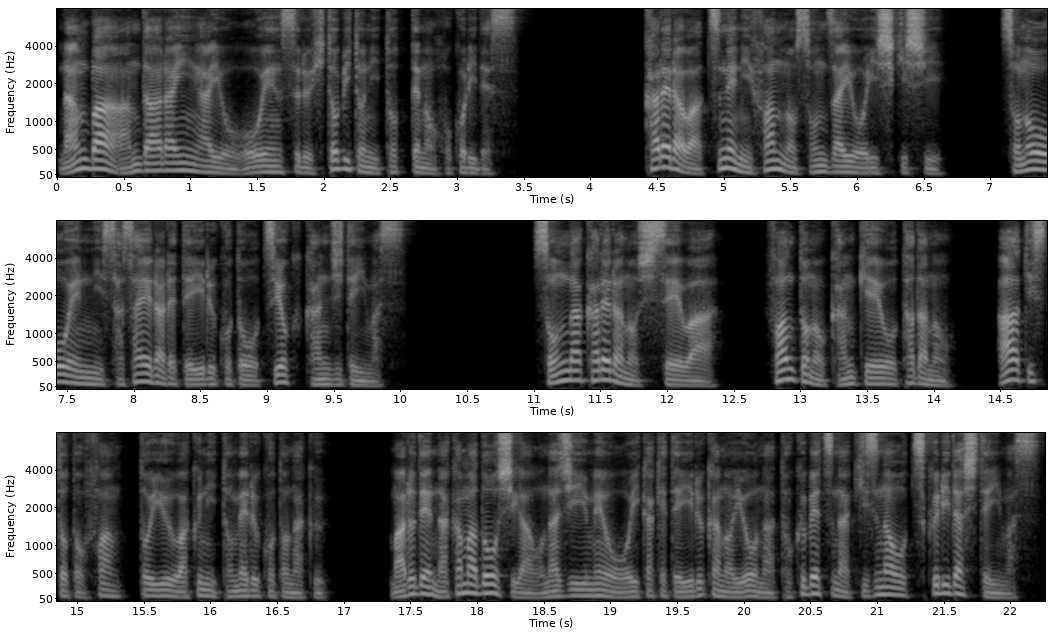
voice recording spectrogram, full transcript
ナンバーアンダーライン愛を応援する人々にとっての誇りです。彼らは常にファンの存在を意識し、その応援に支えられていることを強く感じています。そんな彼らの姿勢は、ファンとの関係をただのアーティストとファンという枠に留めることなく、まるで仲間同士が同じ夢を追いかけているかのような特別な絆を作り出しています。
